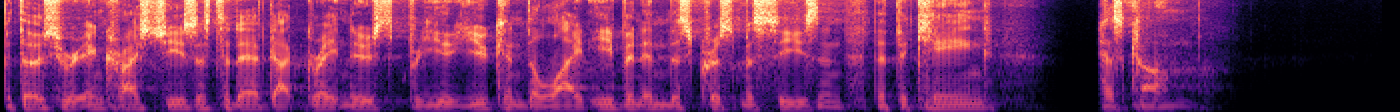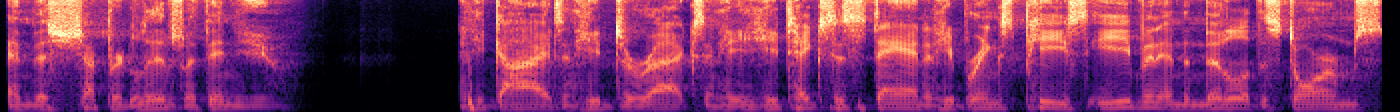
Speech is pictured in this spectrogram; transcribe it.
But those who are in Christ Jesus today, I've got great news for you. You can delight even in this Christmas season that the King has come and this shepherd lives within you. And he guides and he directs and he, he takes his stand and he brings peace even in the middle of the storms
